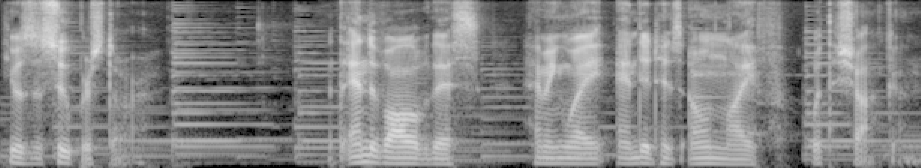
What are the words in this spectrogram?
He was a superstar. At the end of all of this, Hemingway ended his own life with a shotgun.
